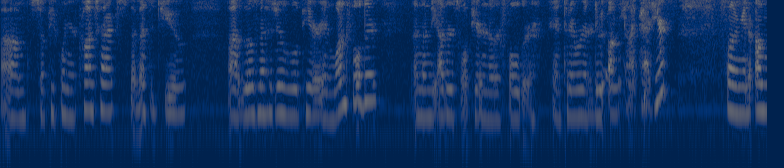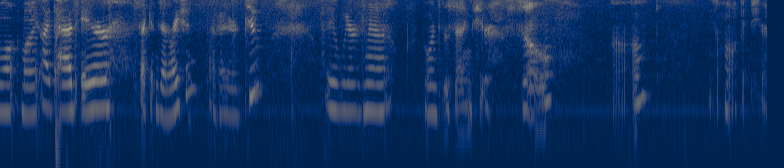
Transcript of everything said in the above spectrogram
Um, so people in your contacts that message you, uh, those messages will appear in one folder, and then the others will appear in another folder. And today we're going to do it on the iPad here. So I'm to unlock my iPad Air second generation, iPad Air 2. And we're going to go into the settings here. So, um, unlock it here.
